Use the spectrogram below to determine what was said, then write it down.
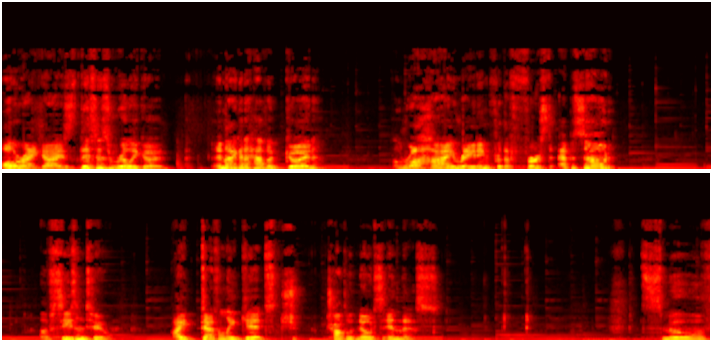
All right, guys, this is really good. Am I gonna have a good, high rating for the first episode of season two? I definitely get ch chocolate notes in this. Smooth.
